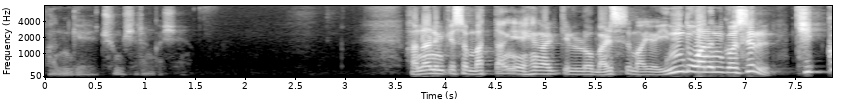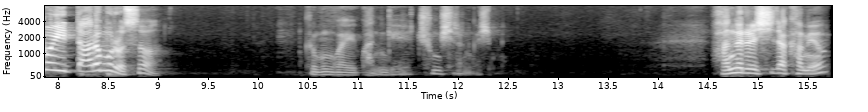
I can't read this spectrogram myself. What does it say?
관계에 충실한 것이에요. 하나님께서 마땅히 행할 길로 말씀하여 인도하는 것을 기꺼이 따름으로써 그분과의 관계에 충실한 것입니다. 하늘을 시작하며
